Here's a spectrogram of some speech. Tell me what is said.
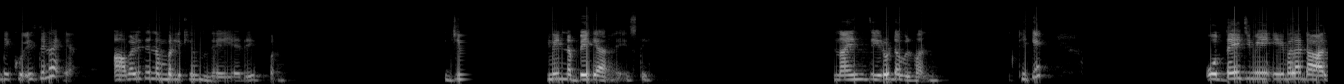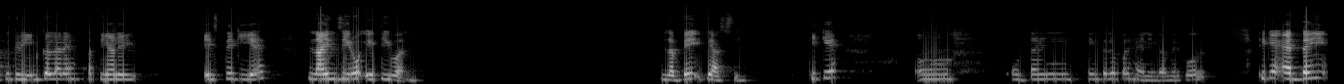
ਦੇਖੋ, ਇਸ ਤੇ ਨਾ ਆਹ ਵਾਲੇ ਤੇ ਨੰਬਰ ਲਿਖੇ ਹੁੰਦੇ ਆ ਇਹਦੇ ਉੱਪਰ। ਜਿਵੇਂ 90 11 ਹੈ ਇਸ ਤੇ। 9011 ਠੀਕ ਹੈ? ਉਦਾਂ ਜਿਵੇਂ ਇਹ ਵਾਲਾ ਡਾਰਕ ਗ੍ਰੀਨ ਕਲਰ ਹੈ, ਪੱਤੀਆਂ ਲਈ, ਇਸ ਤੇ ਕੀ ਹੈ? 9081 9081 ਠੀਕ ਹੈ? ਉਦਾਂ ਹੀ ਪਿੰਕ ਦੇ ਉੱਪਰ ਹੈ ਨਹੀਂਗਾ ਮੇਰੇ ਕੋਲ, ਠੀਕ ਹੈ? ਐਦਾਂ ਹੀ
